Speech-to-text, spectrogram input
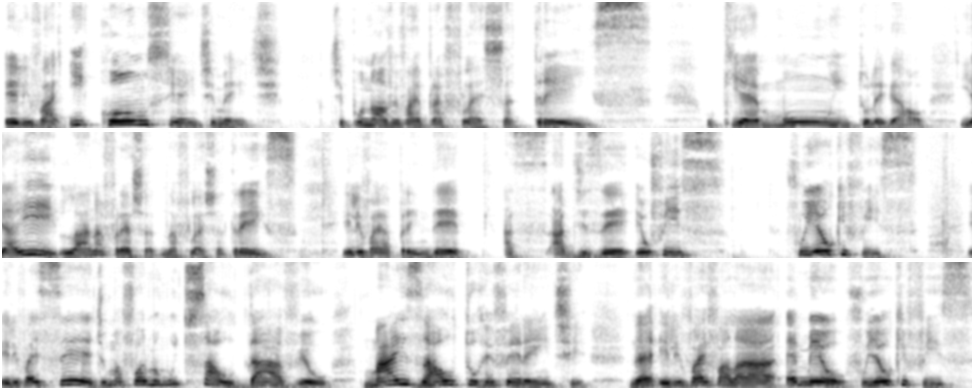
Ele vai, e conscientemente. Tipo 9 vai para a flecha 3 o que é muito legal. E aí, lá na flecha, na flecha 3, ele vai aprender a, a dizer: Eu fiz, fui eu que fiz. Ele vai ser de uma forma muito saudável, mais autorreferente, né? Ele vai falar: é meu, fui eu que fiz.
